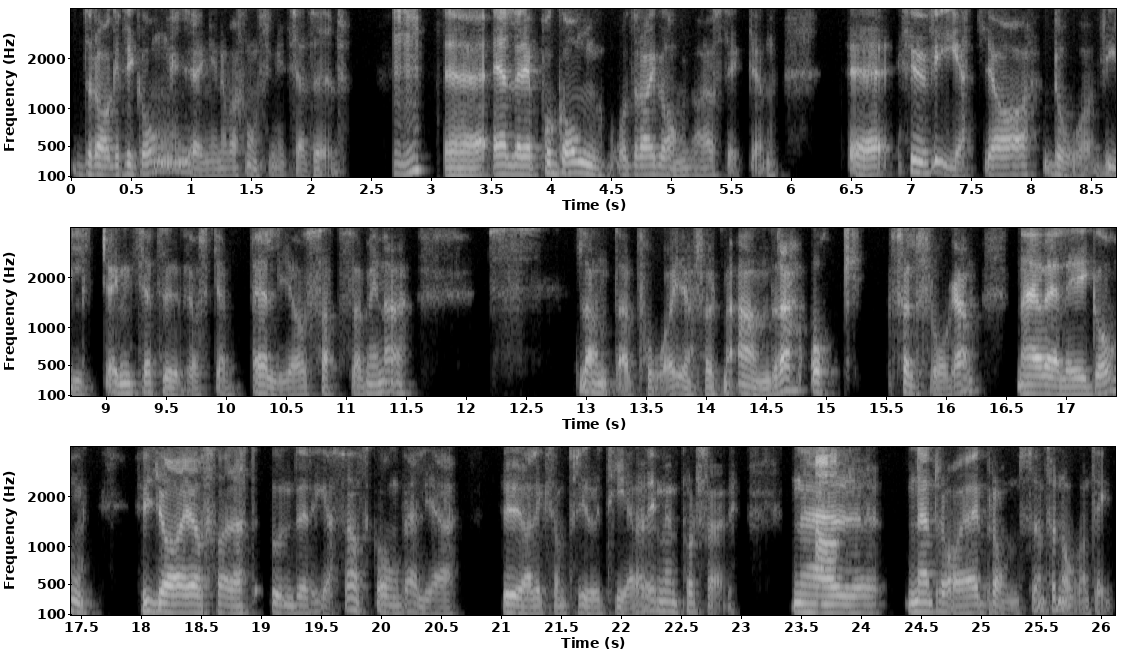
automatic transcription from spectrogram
dragit igång en gäng innovationsinitiativ, mm. eh, eller är på gång att dra igång några stycken, eh, hur vet jag då vilka initiativ jag ska välja att satsa mina slantar på jämfört med andra? Och följdfrågan, när jag väl är igång, hur gör jag för att under resans gång välja hur jag liksom prioriterar i min portfölj? När, ja. när drar jag i bromsen för någonting?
